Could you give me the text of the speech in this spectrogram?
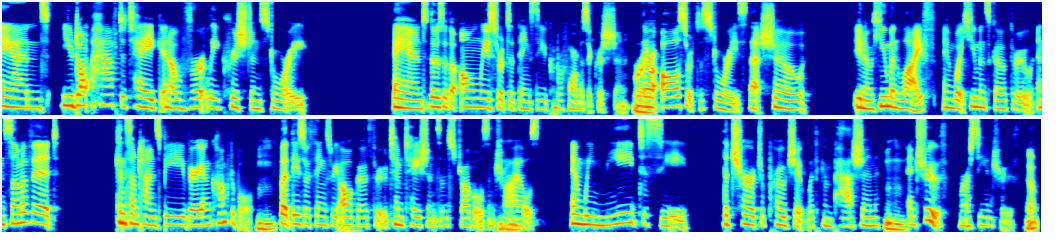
And you don't have to take an overtly Christian story. And those are the only sorts of things that you can perform as a Christian. Right. There are all sorts of stories that show, you know, human life and what humans go through. And some of it can sometimes be very uncomfortable. Mhm. But these are things we all go through temptations and struggles and Mhm. trials. And we need to see the church approach it with compassion Mhm. and truth, mercy and truth. Yep.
